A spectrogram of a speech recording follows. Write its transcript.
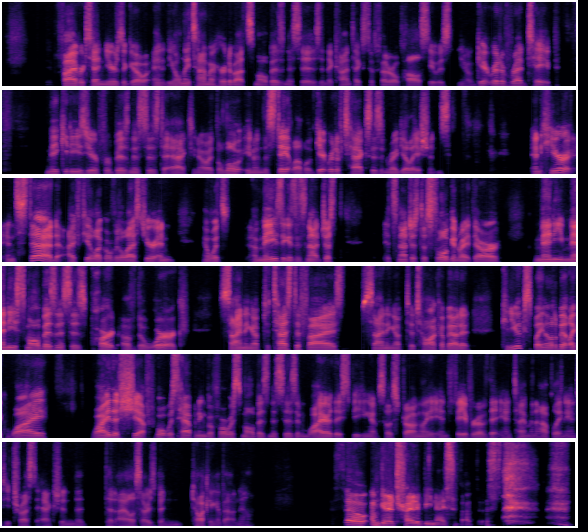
five or 10 years ago, and the only time I heard about small businesses in the context of federal policy was, you know, get rid of red tape, make it easier for businesses to act, you know, at the low, you know, in the state level, get rid of taxes and regulations. And here instead, I feel like over the last year, and and what's amazing is it's not just it's not just a slogan, right? There are many, many small businesses part of the work signing up to testify, signing up to talk about it. Can you explain a little bit like why why the shift? What was happening before with small businesses and why are they speaking up so strongly in favor of the anti-monopoly and antitrust action that that ILSR has been talking about now? So I'm going to try to be nice about this.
